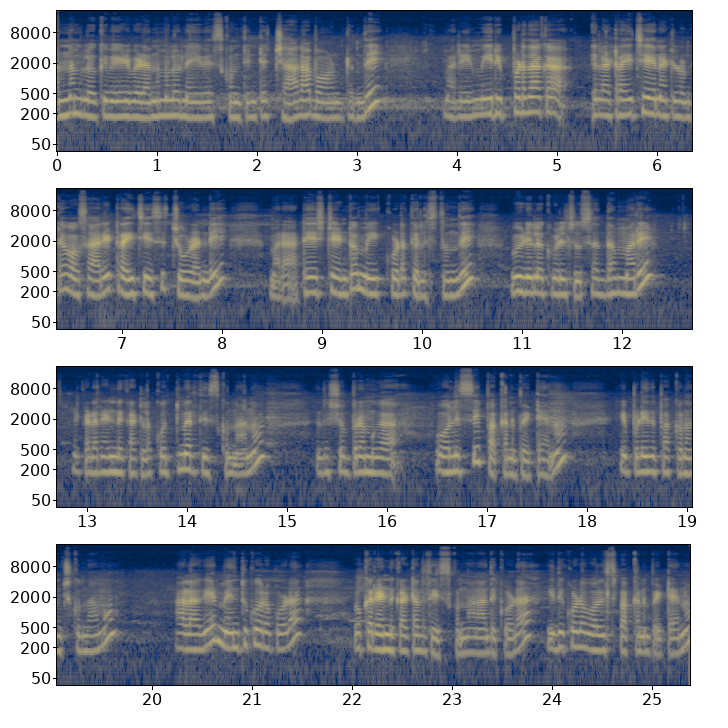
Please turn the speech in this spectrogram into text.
అన్నంలోకి వేడి వేడి అన్నంలో నెయ్యి వేసుకొని తింటే చాలా బాగుంటుంది. మరి మీరు ఇప్పటిదాకా ఇలా ట్రై చేయనట్లుంటే ఒకసారి ట్రై చేసి చూడండి. మరి ఆ టేస్ట్ ఏంటో మీకు కూడా తెలుస్తుంది. వీడియోలోకి వెళ్ళి చూసేద్దాం మరి. ఇక్కడ రెండు కట్టల కొత్తిమీర తీసుకున్నాను. ఇది శుభ్రంగా ఒలిసి పక్కన పెట్టాను. ఇప్పుడు ఇది పక్కన ఉంచుకుందాము. అలాగే మెంతికూర కూడా ఒక రెండు కట్టలు తీసుకున్నాను అది కూడా. ఇది కూడా ఒలిసి పక్కన పెట్టాను.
